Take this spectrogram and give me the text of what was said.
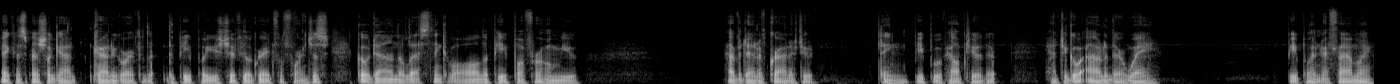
Make a special category for the, people you should feel grateful for, and just go down the list. Think of all the people for whom you have a debt of gratitude, thing people who've helped you that had to go out of their way, people in your family,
